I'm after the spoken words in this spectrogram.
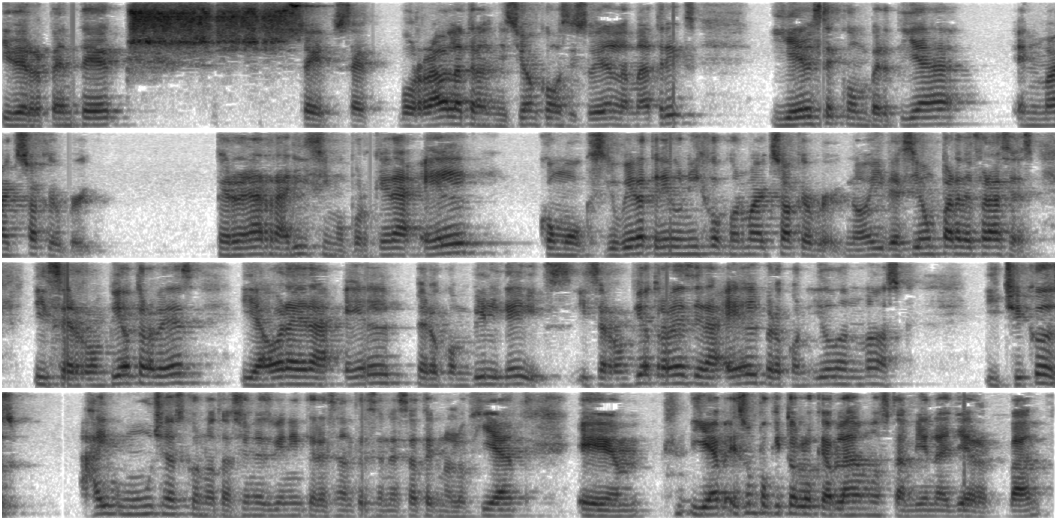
y de repente se, borraba la transmisión como si estuviera en la Matrix y él se convertía en Mark Zuckerberg. Pero era rarísimo porque era él como si hubiera tenido un hijo con Mark Zuckerberg, ¿no? Y decía un par de frases y se rompía otra vez y ahora era él pero con Bill Gates y se rompía otra vez y era él pero con Elon Musk. Y chicos, hay muchas connotaciones bien interesantes en esta tecnología eh, y es un poquito lo que hablábamos también ayer, ¿va?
